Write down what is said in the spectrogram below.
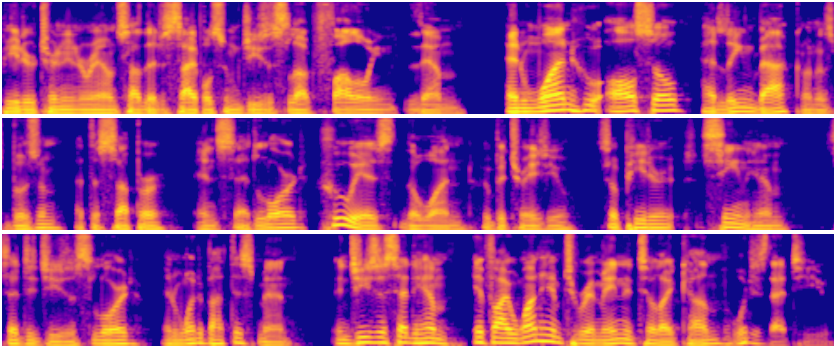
Peter, turning around, saw the disciples whom Jesus loved following them. And one who also had leaned back on his bosom at the supper and said, Lord, who is the one who betrays you? So Peter, seeing him, said to Jesus, Lord, and what about this man? And Jesus said to him, If I want him to remain until I come, what is that to you?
